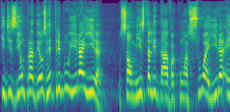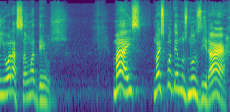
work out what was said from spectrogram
que diziam para Deus retribuir a ira. O salmista lidava com a sua ira em oração a Deus. Mas nós podemos nos irar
